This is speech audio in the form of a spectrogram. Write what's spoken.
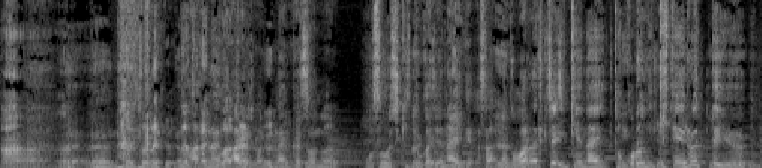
ああ、うん。なんとなく、なんとなくわかある。なんかその、お葬式とかじゃないけどさ、うんなんか笑っちゃいけないところに来てるっていう、うん。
